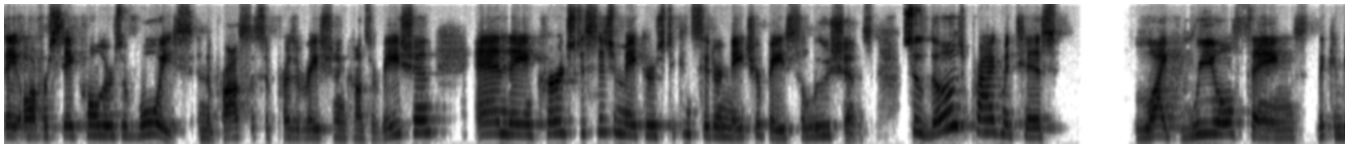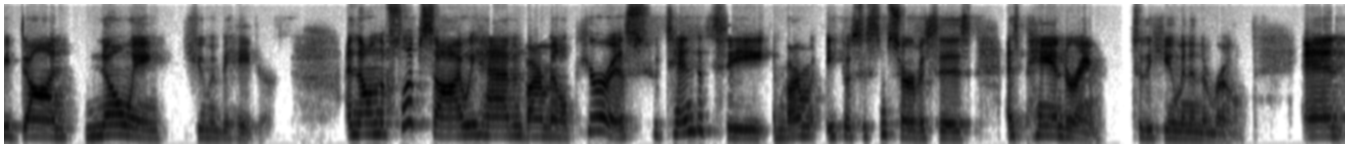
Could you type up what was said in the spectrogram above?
they offer stakeholders a voice in the process of preservation and conservation, and they encourage decision makers to consider nature based solutions. So those pragmatists like real things that can be done knowing human behavior. And on the flip side, we have environmental purists who tend to see environment ecosystem services as pandering to the human in the room and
